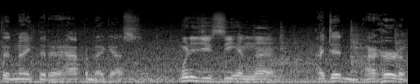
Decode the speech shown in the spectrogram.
the night that it happened, I guess. when did you see him then? I didn't. I heard him.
